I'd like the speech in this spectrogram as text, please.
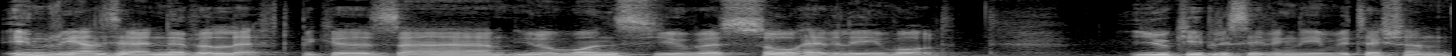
in reality, I never left because um, you know once you were so heavily involved, you keep receiving the invitation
